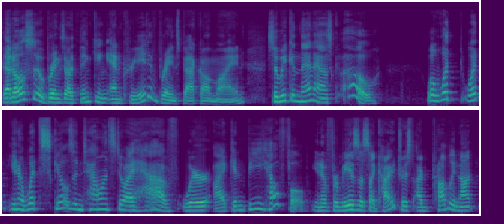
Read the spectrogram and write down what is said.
That also brings our thinking and creative brains back online. So we can then ask, oh, well what what you know what skills and talents do i have where i can be helpful you know for me as a psychiatrist i'm probably not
